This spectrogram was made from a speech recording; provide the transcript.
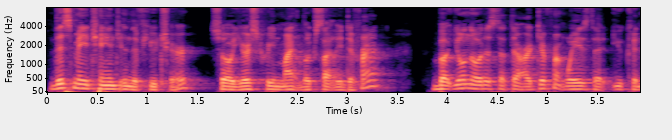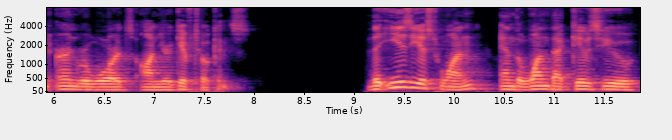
This may change in the future, so your screen might look slightly different, but you'll notice that there are different ways that you can earn rewards on your Give tokens. The easiest one and the one that gives you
